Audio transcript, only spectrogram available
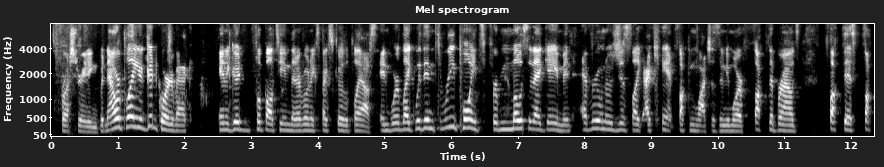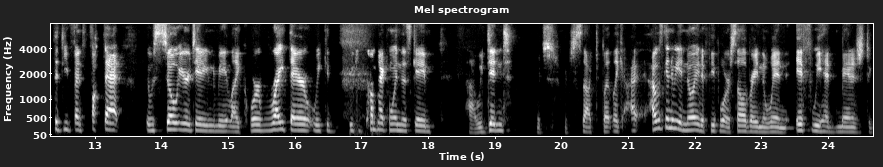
It's frustrating. But now we're playing a good quarterback and a good football team that everyone expects to go to the playoffs. And we're like within three points for most of that game. And everyone was just like, I can't fucking watch this anymore. Fuck the Browns. Fuck this. Fuck the defense. Fuck that. It was so irritating to me. Like we're right there. We could we could come back and win this game. Uh, we didn't, which which sucked. But like I, I was gonna be annoyed if people were celebrating the win if we had managed to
